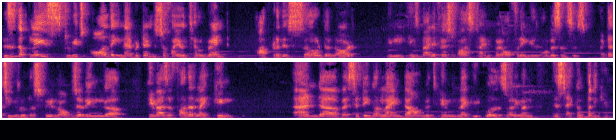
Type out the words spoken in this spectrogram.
This is the place to which all the inhabitants of Ayodhya went after they served the Lord in his manifest pastime by offering his obeisances, by touching his lotus feet, by observing uh, him as a father-like king, and uh, by sitting or lying down with him like equals, or even just accompanying him.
